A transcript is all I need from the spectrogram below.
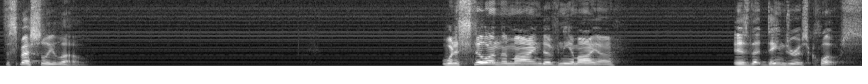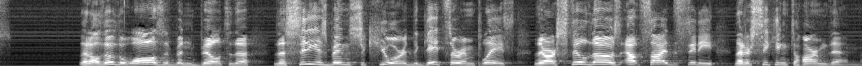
it's especially low. What is still on the mind of Nehemiah is that danger is close. That although the walls have been built, the, the city has been secured, the gates are in place, there are still those outside the city that are seeking to harm them.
